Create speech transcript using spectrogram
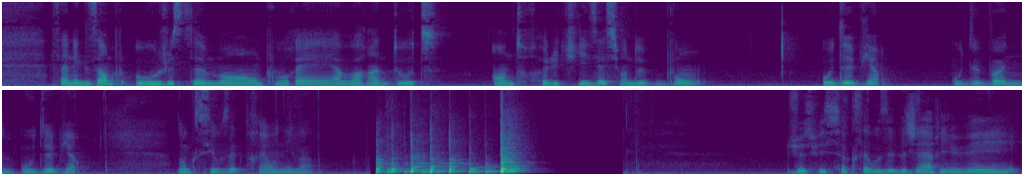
C'est un exemple où justement on pourrait avoir un doute entre l'utilisation de bon ou de bien, ou de bonne ou de bien. Donc si vous êtes prêts, on y va. Je suis sûre que ça vous est déjà arrivé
